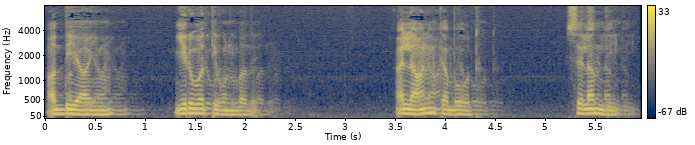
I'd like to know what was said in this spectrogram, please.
அத்தியாயம் இருபத்தி ஒன்பது. அல் ஆன் கபூத் சிலந்தி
